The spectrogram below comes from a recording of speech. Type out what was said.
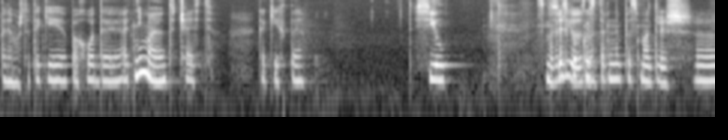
Потому что такие походы отнимают часть каких-то сил Смотри, Серьезно. с какой стороны посмотришь. Э,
